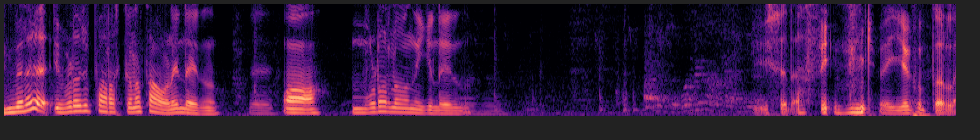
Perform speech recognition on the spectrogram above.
ഇന്നലെ ഇവിടെ ഒരു പറക്കണ തവള ഉണ്ടായിരുന്നു. ആ ഇവിടെ ഒരെണ്ണം വന്നിട്ടുണ്ടായിരുന്നു ഈശ്വര സിനിക്ക് വയ്യ കുത്തുള്ള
